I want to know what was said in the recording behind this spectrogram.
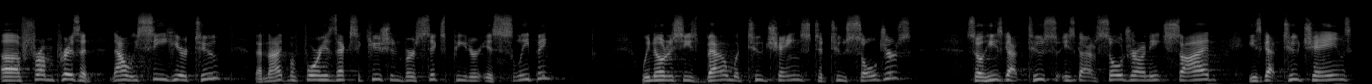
uh, from prison. Now, we see here too, the night before his execution, verse 6, Peter is sleeping. We notice he's bound with two chains to two soldiers. So he's got two he's got a soldier on each side. He's got two chains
